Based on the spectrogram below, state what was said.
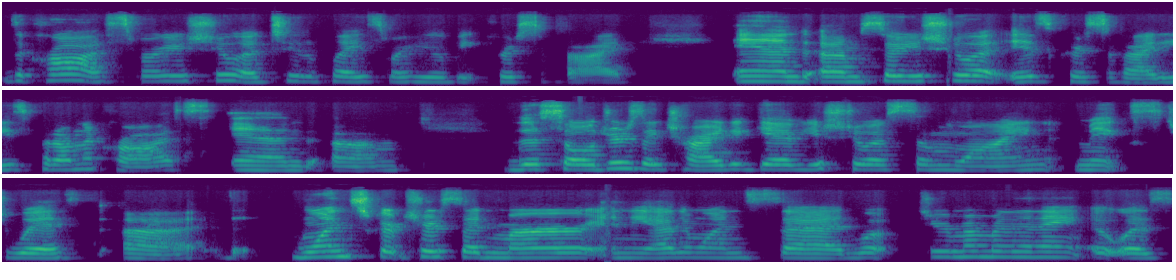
the cross for Yeshua to the place where he would be crucified. And um, so Yeshua is crucified. He's put on the cross, and um, the soldiers they try to give Yeshua some wine mixed with uh, one scripture said myrrh, and the other one said what? Do you remember the name? It was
